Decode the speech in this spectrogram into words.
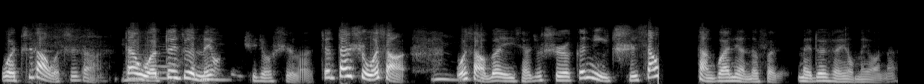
我知道我知道，但我对这个没有兴趣就是了。就但是我想我想问一下，就是跟你持相反观点的粉美队粉有没有呢？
